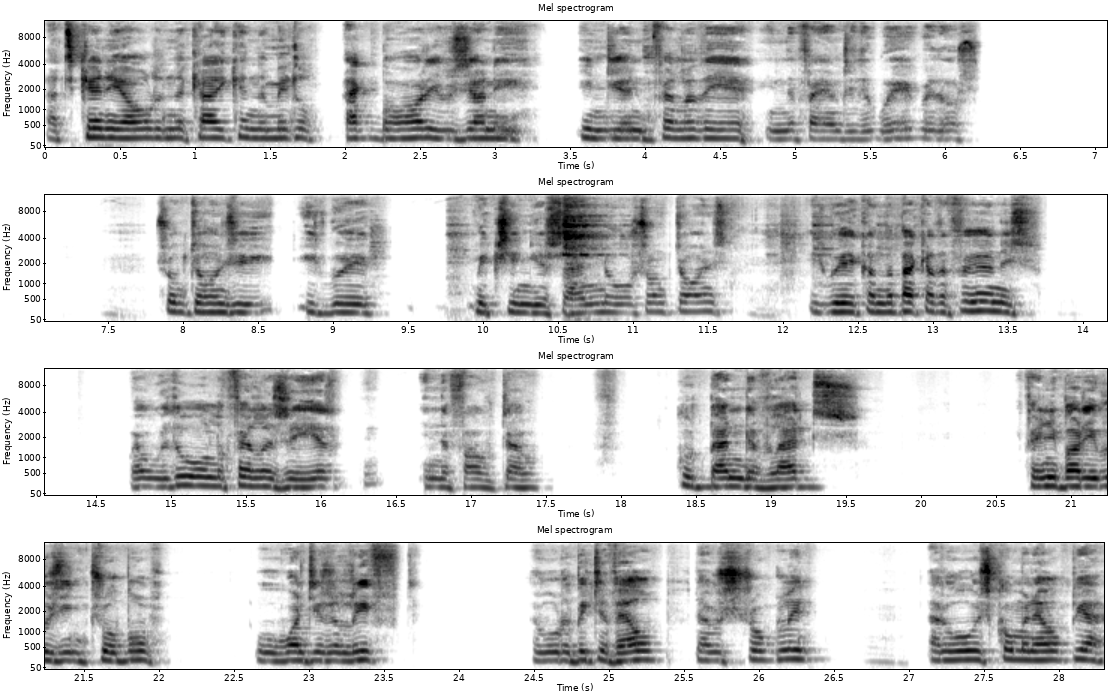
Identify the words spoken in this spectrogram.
That's Kenny holding the cake in the middle. Akbar, he was only Indian fella there in the foundry that worked with us. Sometimes he, he'd work mixing your sand or sometimes he'd work on the back of the furnace. Well, with all the fellas here in the photo, good band of lads. If anybody was in trouble or wanted a lift or a bit of help, they were struggling, they'd always come and help you.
